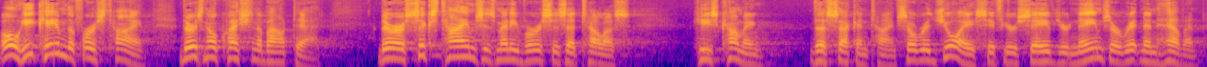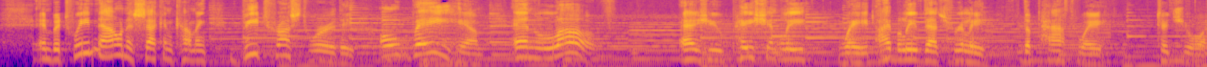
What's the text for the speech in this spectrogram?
Oh, he came the first time. There's no question about that. There are six times as many verses that tell us he's coming the second time. So rejoice if you're saved. Your names are written in heaven. And between now and his second coming, be trustworthy, obey him, and love as you patiently wait. I believe that's really the pathway to joy.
